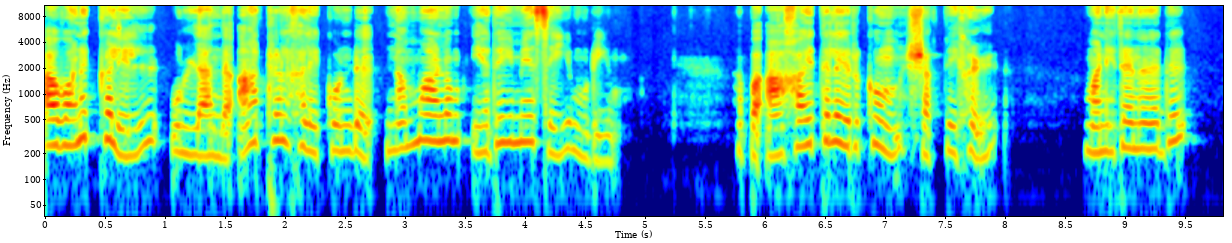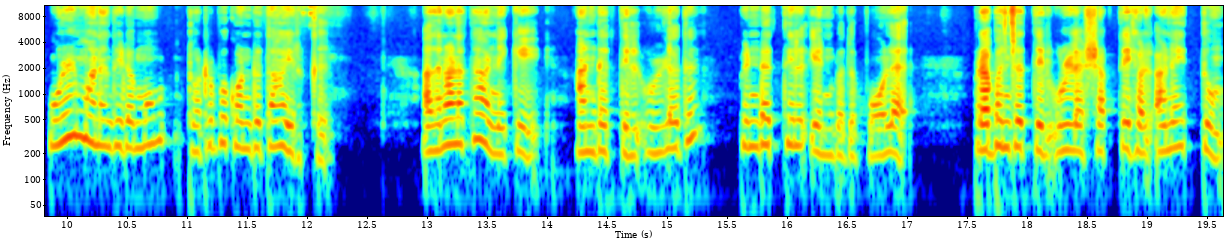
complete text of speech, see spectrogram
அவ்வணுக்களில் உள்ள அந்த ஆற்றல்களை கொண்டு நம்மாலும் எதையுமே செய்ய முடியும். அப்போ ஆகாயத்தில் இருக்கும் சக்திகள் மனிதனது உள் மனதிடமும் தொடர்பு கொண்டு தான் இருக்குது அதனால தான் அன்னைக்கு அண்டத்தில் உள்ளது பிண்டத்தில் என்பது போல பிரபஞ்சத்தில் உள்ள சக்திகள் அனைத்தும்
